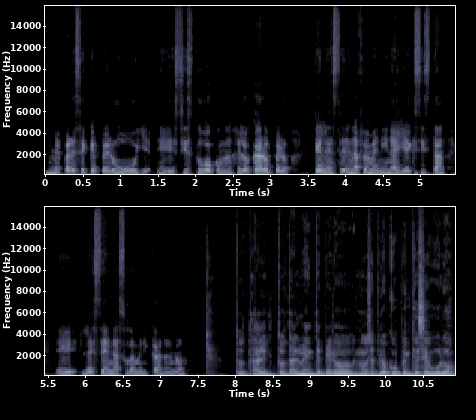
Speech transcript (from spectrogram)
me parece que Perú eh, sí estuvo con Ángelo Caro, pero que en la escena femenina ya exista eh, la escena sudamericana, ¿no? Total, totalmente, pero no se preocupen que seguro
